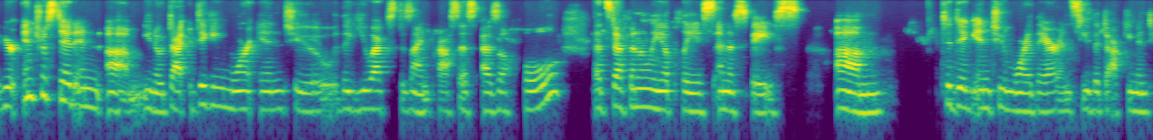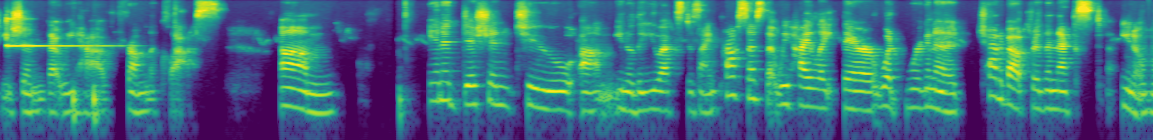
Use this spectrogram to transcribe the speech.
if you're interested in um, you know digging more into the UX design process as a whole, that's definitely a place and a space um, to dig into more there and see the documentation that we have from the class. Um, in addition to, um, you know, the UX design process that we highlight there, what we're going to chat about for the next, you know,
